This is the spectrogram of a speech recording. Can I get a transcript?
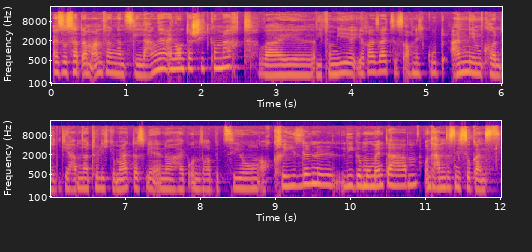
Also es hat am Anfang ganz lange einen Unterschied gemacht, weil die Familie ihrerseits es auch nicht gut annehmen konnte. Die haben natürlich gemerkt, dass wir innerhalb unserer Beziehung auch kriselige Momente haben und haben das nicht so ganz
